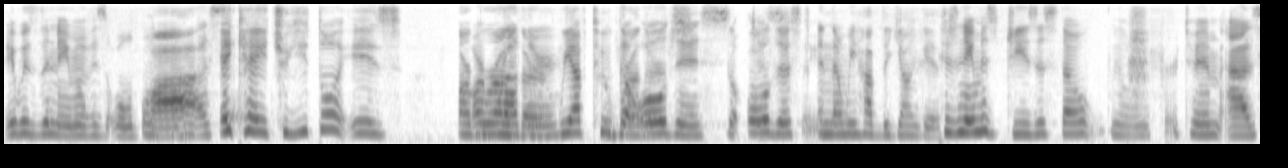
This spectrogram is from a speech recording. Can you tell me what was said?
It was the name of his old, Old boss. AK Chuyito is our, Our brother. brother. We have two the brothers. oldest. The oldest, so you and then we have the youngest. His name is Jesus, though. We'll refer to him as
